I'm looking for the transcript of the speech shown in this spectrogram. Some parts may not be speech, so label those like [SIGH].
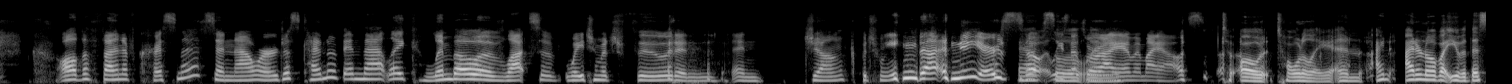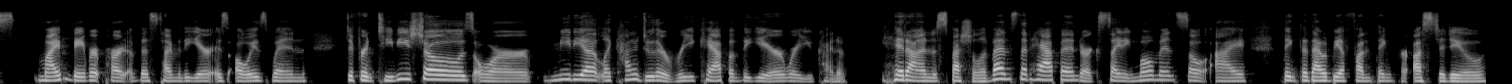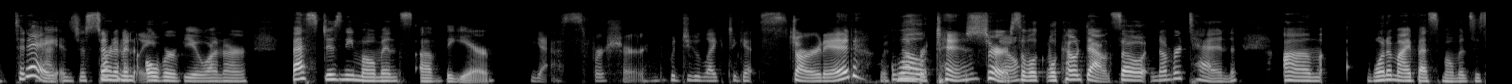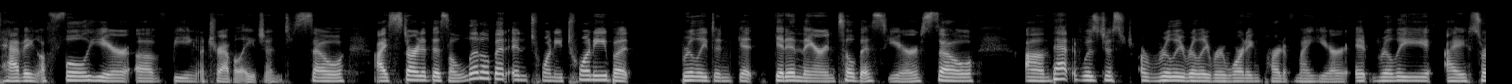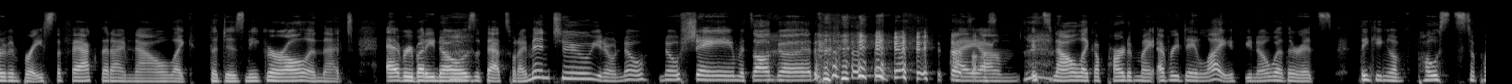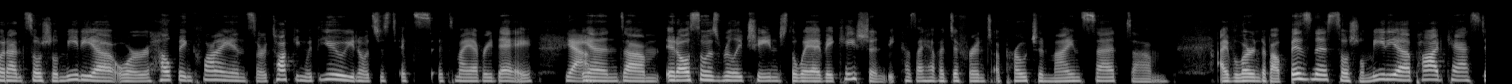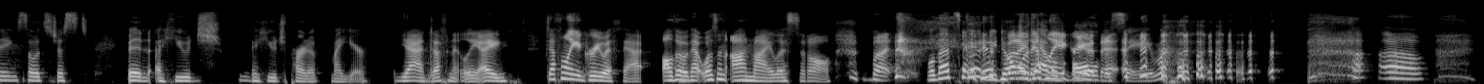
all the fun of Christmas, and now we're just kind of in that like limbo of lots of way too much food and [LAUGHS] and junk between [LAUGHS] that and New Year's. So Absolutely. at least that's where I am in my house. [LAUGHS] oh, totally. And I I don't know about you, but this my mm-hmm. favorite part of this time of the year is always when different TV shows or media like kind of do their recap of the year where you kind of hit on special events that happened or exciting moments. So I think that that would be a fun thing for us to do today yeah, is just sort definitely. of an overview on our best Disney moments of the year. Yes, for sure. Would you like to get started with well, number 10? Sure. No? So we'll we'll count down. So number 10, um, one of my best moments is having a full year of being a travel agent. So I started this a little bit in 2020, but really didn't get get in there until this year. So um, that was just a really, really rewarding part of my year. It really, I sort of embraced the fact that I'm now like the Disney girl and that everybody knows [LAUGHS] that that's what I'm into. You know, no, no shame. It's all good. [LAUGHS] [LAUGHS] I, awesome. um, it's now like a part of my everyday life, you know, whether it's thinking of posts to put on social media or helping clients or talking with you, you know, it's just, it's, it's my everyday. Yeah. And, um, it also has really changed the way I vacation because I have a different approach and mindset. Um, I've learned about business, social media, podcasting. So it's just been a huge, a huge part of my year. Yeah, definitely. I definitely agree with that. Although that wasn't on my list at all. But well, that's [LAUGHS] good. We don't want to have agree all the same. [LAUGHS] uh,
